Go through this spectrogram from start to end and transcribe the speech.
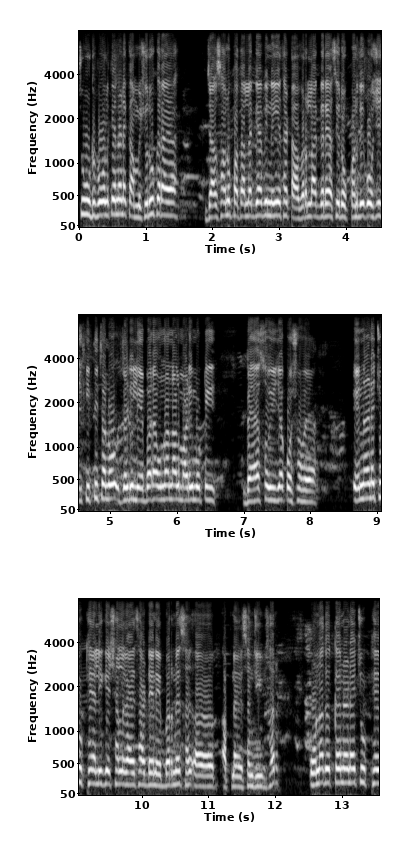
ਝੂਠ ਬੋਲ ਕੇ ਇਹਨਾਂ ਨੇ ਕੰਮ ਸ਼ੁਰੂ ਕਰਾਇਆ। ਜਦ ਸਾਨੂੰ ਪਤਾ ਲੱਗਿਆ ਵੀ ਨਹੀਂ ਇੱਥੇ ਟਾਵਰ ਲੱਗ ਰਿਹਾ, ਅਸੀਂ ਰੋਕਣ ਦੀ ਕੋਸ਼ਿਸ਼ ਕੀਤੀ। ਚਲੋ, ਜਿਹੜੀ ਲੇਬਰ ਹੈ ਉਹਨਾਂ ਨਾਲ ਮਾੜੀ ਮੋਟੀ ਬਹਿਸ ਹੋਈ ਜਾਂ ਕੁਝ ਹੋਇਆ। ਇਹਨਾਂ ਨੇ ਝੂਠੇ ਐਲੀਗੇਸ਼ਨ ਲਗਾਏ ਸਾਡੇ ਨੇਬਰ ਨੇ ਆਪਣੇ ਸੰਜੀਵ ਸਰ ਉਹਨਾਂ ਦੇ ਉੱਤੇ ਇਹਨਾਂ ਨੇ ਝੂਠੇ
